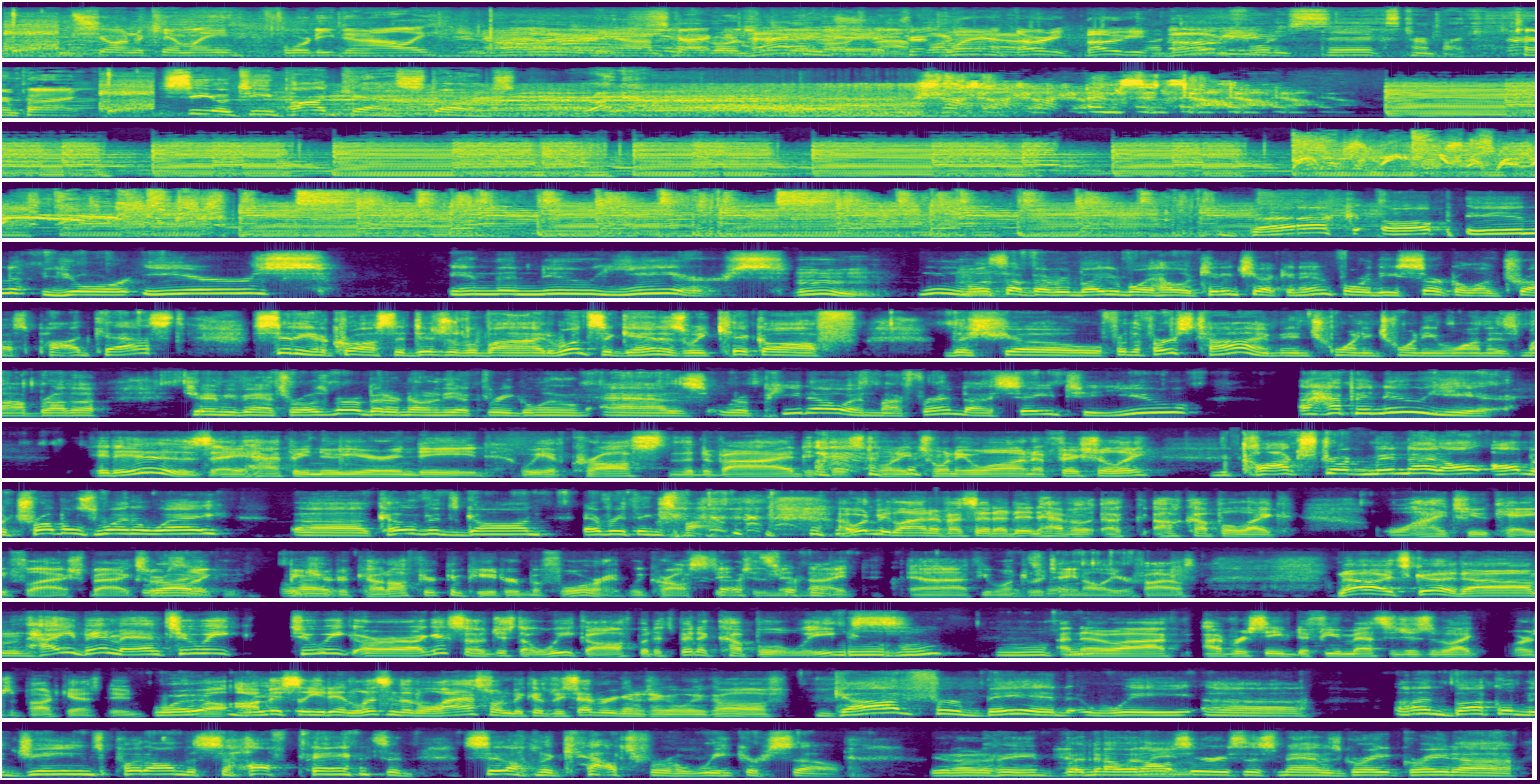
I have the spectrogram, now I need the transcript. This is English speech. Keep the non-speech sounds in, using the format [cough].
I'm Sean McKinley, 40 Denali. Yeah, I'm Scott Gordon. Package. Trip win, 30. Bogey. Bogey. 46 Turnpike. Turnpike. COT podcast starts right now. Shut up and sit down. Back up in your ears in the new years. Mm, What's up, everybody? Your boy Hello Kitty checking in for the Circle of Trust podcast, sitting across the digital divide once again as we kick off the show for the first time in 2021 is my brother Jamie Vance Roseborough, better known in the F3 Gloom as Rapido. And my friend, I say to you, a happy new year. It is a happy new year indeed. We have crossed the divide. It's [laughs] 2021 officially. The clock struck midnight. All, all my troubles went away. Uh, COVID's gone. Everything's fine. [laughs] I would be lying if I said I didn't have a, a, a couple like Y2K flashbacks where Right, it's like, be right. sure to cut off your computer before we crossed into the right. midnight uh, if you want That's to retain right. all your files. No, it's good. Um, how you been, man? Two week, two week, or I guess uh, just a week off, but it's been a couple of weeks. Mhm, mhm. I know uh, I've, I've received a few messages of like, "Where's the podcast, dude?" What- well, we- obviously you didn't listen to the last one because we said we were going to take a week off. God forbid we uh, unbuckle the jeans, put on the [laughs] soft pants, and sit on the couch for a week or so. You know what I mean? But no, in I all mean- seriousness, man, it was great, great, uh,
